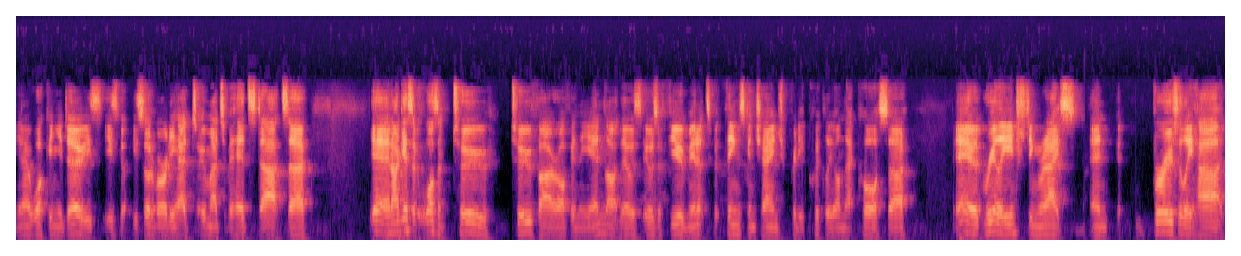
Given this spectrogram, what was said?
you know, what can you do? He's he's got he's sort of already had too much of a head start. So yeah, and I guess it wasn't too too far off in the end. Like there was it was a few minutes, but things can change pretty quickly on that course. So yeah, really interesting race and brutally hard.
